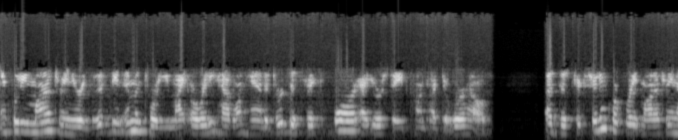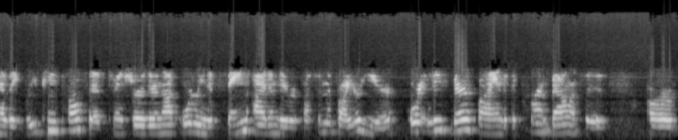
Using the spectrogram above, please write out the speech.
including monitoring your existing inventory you might already have on hand at your district or at your state contracted warehouse. A district should incorporate monitoring as a routine process to ensure they're not ordering the same item they requested in the prior year, or at least verifying that the current balances are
